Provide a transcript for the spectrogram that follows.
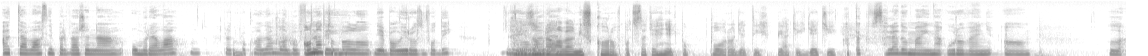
a tá vlastne prvá žena umrela, predpokladám, lebo vtedy ono to bolo... neboli rozvody. Hej, zomrela veľmi skoro, v podstate hneď po pôrode tých piatich detí. A tak vzhľadom aj na úroveň o, l-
